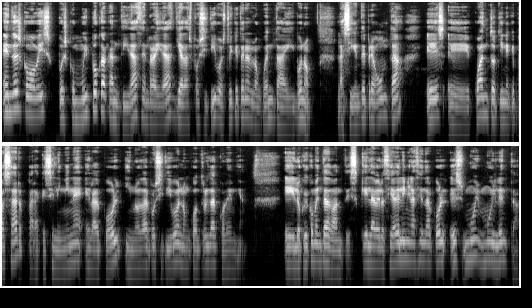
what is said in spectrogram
Entonces, como veis, pues con muy poca cantidad en realidad ya das positivo, esto hay que tenerlo en cuenta. Y bueno, la siguiente pregunta es eh, cuánto tiene que pasar para que se elimine el alcohol y no dar positivo en un control de alcoholemia. Eh, lo que he comentado antes, que la velocidad de eliminación de alcohol es muy, muy lenta.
